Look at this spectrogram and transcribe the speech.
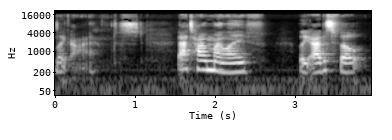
Like I just that time in my life. Like I just felt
